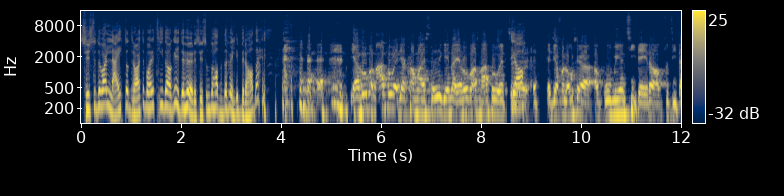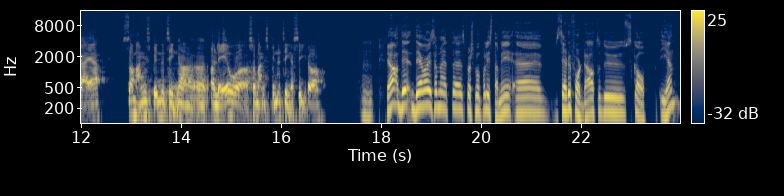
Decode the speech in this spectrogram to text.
Syns du det var leit å dra etter bare ti dager? Det høres ut som du hadde det veldig bra der. jeg håber meget på, at jeg kommer afsted igen, og jeg håper også meget på, at, Ja. øh, at, at jeg får lov til at, at bruge mere end 10 dage deroppe, fordi der er så mange spændende ting at, at, at lave, og så mange spændende ting at se deroppe. Mm. Ja, det, det var liksom et eh, spørsmål på lista mi. Eh, ser du for deg at du skal opp igjen?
